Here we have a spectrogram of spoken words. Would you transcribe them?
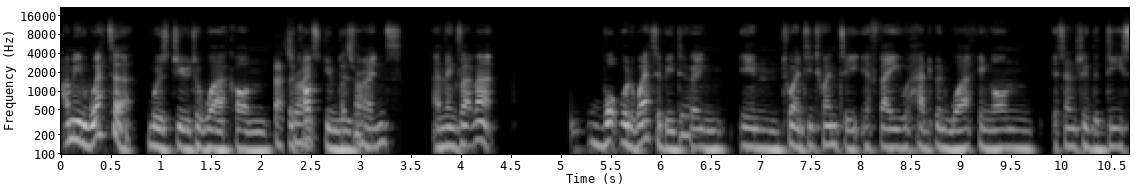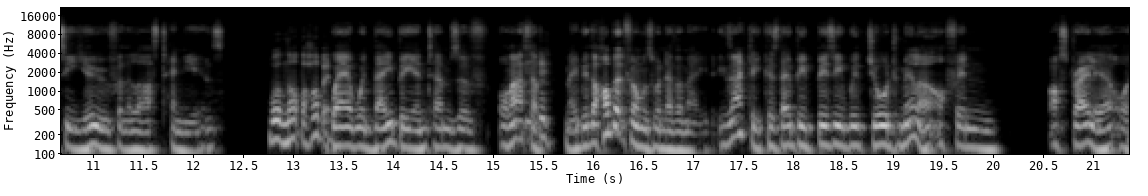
I mean, Weta was due to work on That's the right, costume that's right. designs and things like that. What would Weta be doing in 2020 if they had been working on essentially the DCU for the last 10 years? Well, not the Hobbit. Where would they be in terms of all that stuff? Maybe the Hobbit films were never made. Exactly, because they'd be busy with George Miller off in Australia or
